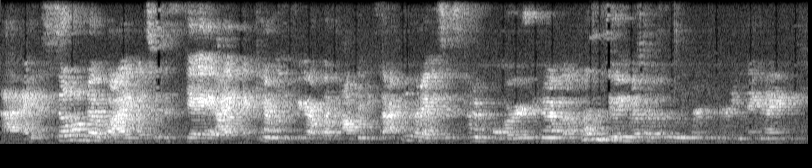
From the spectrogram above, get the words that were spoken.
I still don't know why, but to this day, I, I can't really figure out what happened exactly, but I was just kind of bored. You know, I wasn't doing much, I wasn't really working or anything. I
